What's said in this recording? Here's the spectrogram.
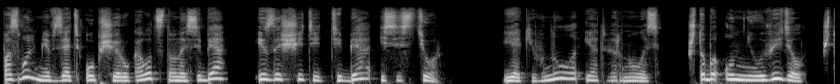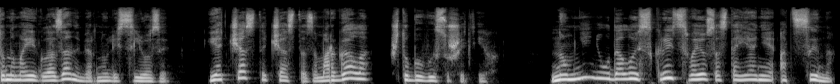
Позволь мне взять общее руководство на себя и защитить тебя и сестер. Я кивнула и отвернулась, чтобы он не увидел, что на мои глаза навернулись слезы. Я часто-часто заморгала, чтобы высушить их. Но мне не удалось скрыть свое состояние от сына.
